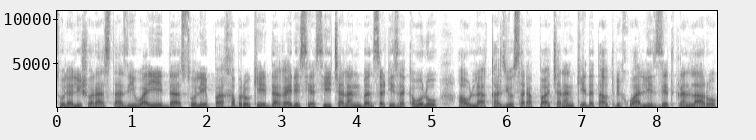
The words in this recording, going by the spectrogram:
سولې عالي شورا استازي وايي، د سولې په خبرو کې د غیر سیاسي چلند بنسټیزه کولو او له قضیو سره په چلند کې د تاوتریخوالي ضد کړنلارو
